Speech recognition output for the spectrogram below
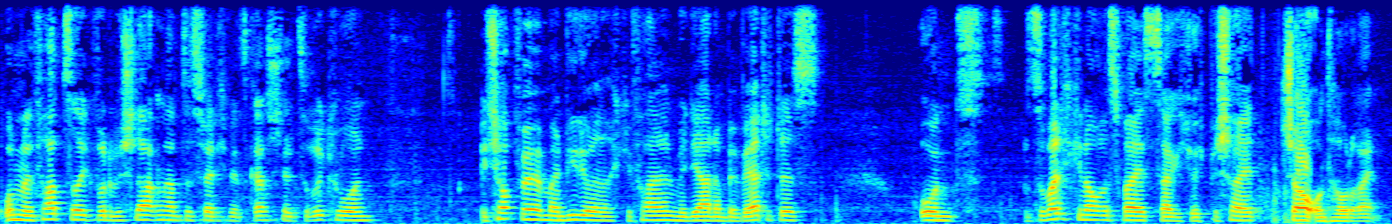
Und mein Fahrzeug wurde beschlagnahmt, das werde ich mir jetzt ganz schnell zurückholen. Ich hoffe, mein Video hat euch gefallen. Wenn ja, dann bewertet es. Und sobald ich genaueres weiß, sage ich euch Bescheid. Ciao und haut rein.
